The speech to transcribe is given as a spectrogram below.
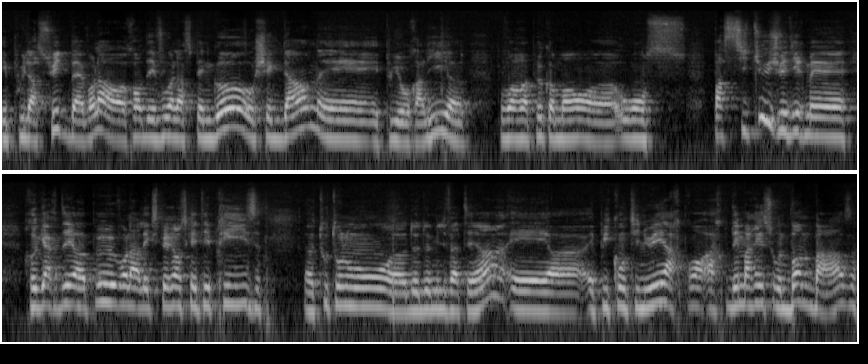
Et puis la suite, ben voilà, rendez-vous à la Spengo, au shakedown et, et puis au rallye pour voir un peu comment, où on se situe, je vais dire, mais regarder un peu voilà l'expérience qui a été prise tout au long euh, de 2021 et, euh, et puis continuer à, à redémarrer sur une bonne base,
